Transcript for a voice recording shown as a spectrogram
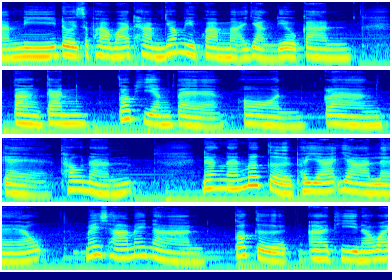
ามนี้โดยสภาวะธรรมย่อมมีความหมายอย่างเดียวกัน ต่างกันก็เพียงแต่อ่อน กลาง แก่ เท่านั้น ดังนั้นเมื่อเกิดพยายานแล้ว ไม่ช้าไม่นาน ก็เกิดอาทีนวา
